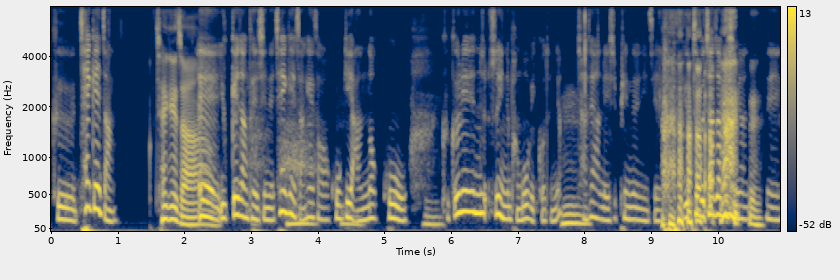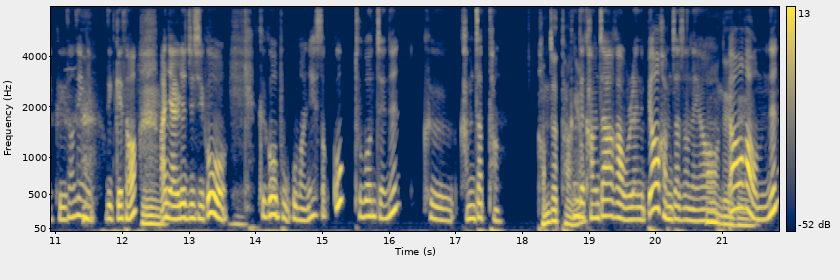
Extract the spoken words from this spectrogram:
그 체게장, 체계장. 네, 육개장 대신에 체게장 아. 해서 고기 음. 안 넣고 음. 그 끓일 수 있는 방법이 있거든요. 음. 자세한 레시피는 이제 유튜브 찾아보시면 네. 네, 그 선생님들께서 음. 많이 알려주시고 그거 보고 많이 했었고 두 번째는 그 감자탕. 감자탕이요? 근데 감자가 원래는 뼈 감자잖아요. 어. 뼈가 없는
